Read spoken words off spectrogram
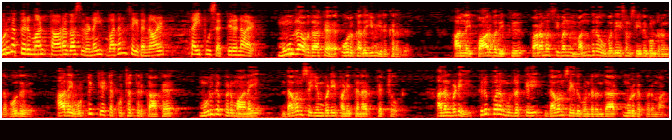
முருகப்பெருமான் தாரகாசுரனை வதம் செய்த நாள் தைப்பூச திருநாள். மூன்றாவதாக ஒரு கதையும் இருக்கிறது. அன்னை பார்வதிக்கு பரமசிவன் மந்திர உபதேசம் செய்து கொண்டிருந்த போது அதை ஒட்டுக்கேட்ட குற்றத்திற்காக முருகப்பெருமானை தவம் செய்யும்படி பணித்தனர் பெற்றோர். அதன்படி திருப்பரங்குன்றத்தில் தவம் செய்து கொண்டிருந்தார் முருகப்பெருமான்.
